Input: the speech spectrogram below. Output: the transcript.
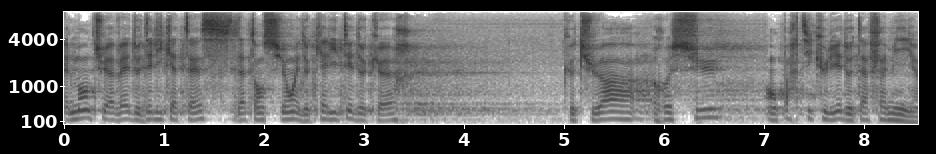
tellement tu avais de délicatesse, d'attention et de qualité de cœur que tu as reçu en particulier de ta famille.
